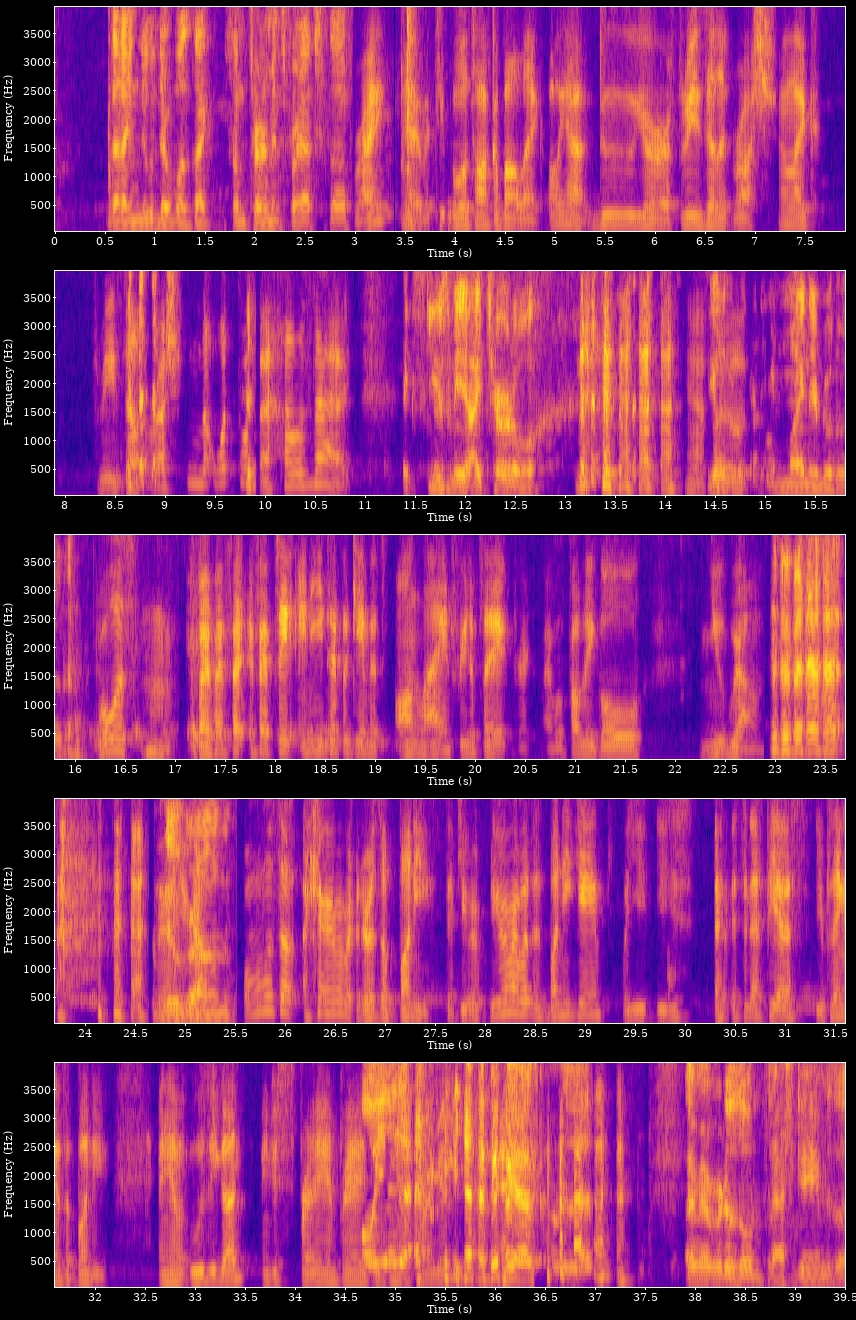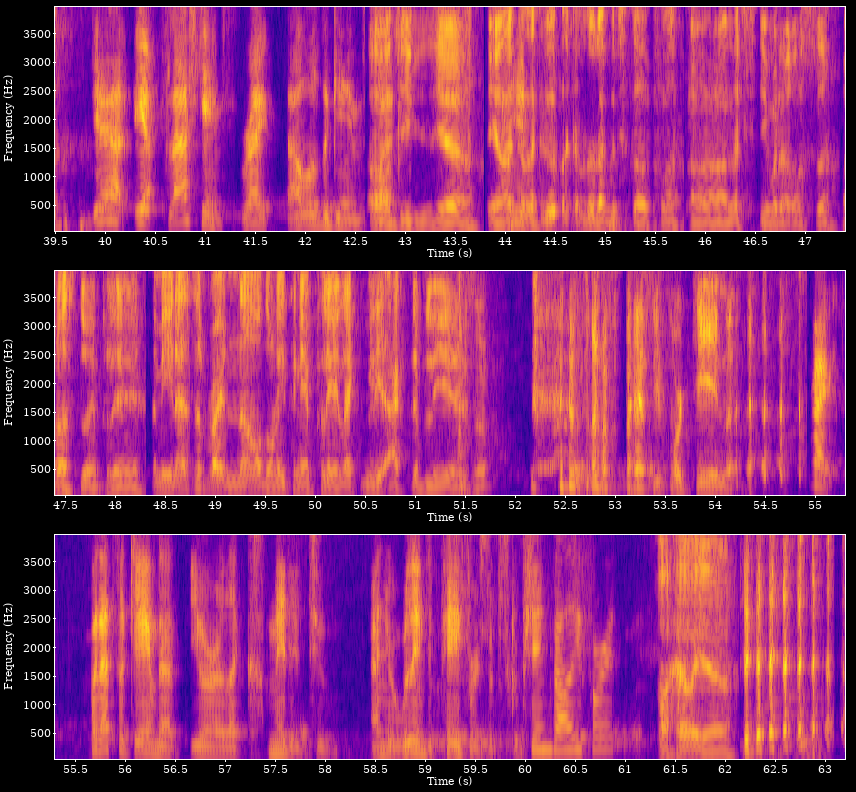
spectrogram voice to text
that I knew there was like some tournaments for that stuff. Right? Yeah, the people will talk about like, oh yeah, do your three zealot rush. I'm like, three zealot rush? No, what what the hell is that? Excuse me, I turtle. yeah, so in my neighborhood. What was hmm? But if I if I played any type of game that's online, free to play, I would probably go Newground. Newground. What was the? I can't remember. There was a bunny that you. Do you remember about this bunny game? But you you just it's an FPS. You're playing as a bunny, and you have an Uzi gun and you just spray and pray. Oh yeah, yeah. yeah, yeah, I remember that. I remember those old Flash games. Yeah, yeah, Flash games. Right, that was the game. Oh, jeez, yeah, yeah, like, like, like a lot of good stuff. Uh, let's see what else. Uh, what else do I play? I mean, as of right now, the only thing I play like really actively is uh, Final Fantasy 14. right, but that's a game that you're like committed to, and you're willing to pay for subscription value for it. Oh hell yeah!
